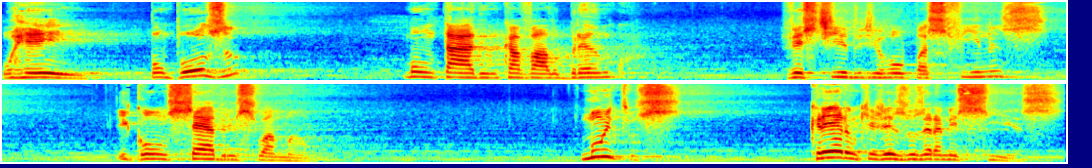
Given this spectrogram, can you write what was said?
O rei pomposo, montado em um cavalo branco, vestido de roupas finas e com um cedro em sua mão. Muitos creram que Jesus era Messias,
